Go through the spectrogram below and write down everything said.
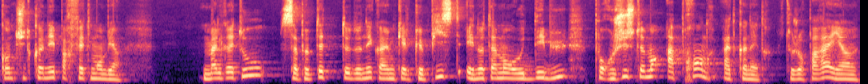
quand tu te connais parfaitement bien. Malgré tout, ça peut peut-être te donner quand même quelques pistes, et notamment au début, pour justement apprendre à te connaître. C'est toujours pareil, hein.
